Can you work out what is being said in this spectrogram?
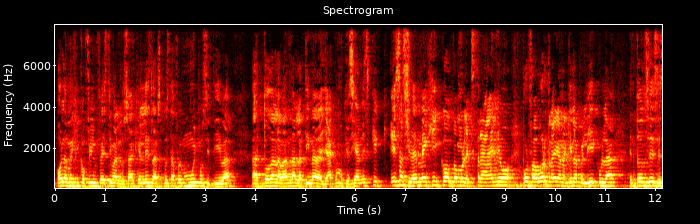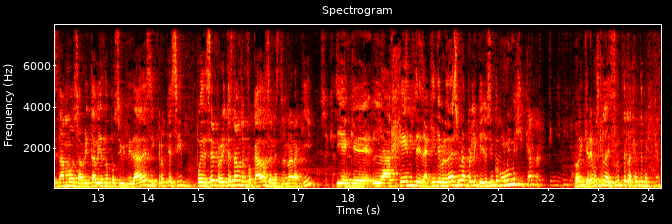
Hola México Film Festival en Los Ángeles. La respuesta fue muy positiva a toda la banda latina de allá, como que decían, es que esa Ciudad de México, cómo la extraño, por favor traigan aquí la película. Entonces estamos ahorita viendo posibilidades y creo que sí puede ser, pero ahorita estamos enfocados en estrenar aquí y en que la gente de aquí, de verdad es una peli que yo siento muy mexicana, ¿no? Y queremos que la disfrute la gente mexicana.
